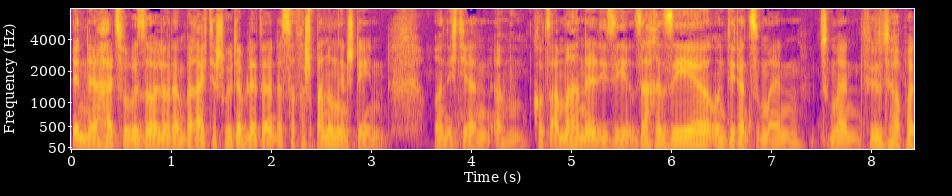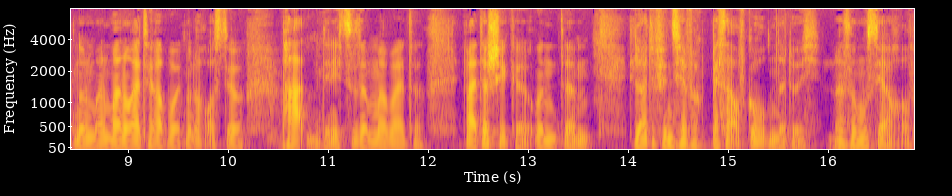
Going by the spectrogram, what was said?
in der Halswirbelsäule oder im Bereich der Schulterblätter, dass da Verspannungen entstehen und ich die dann ähm, kurz anbehandle, die Sache sehe und die dann zu meinen zu meinen Physiotherapeuten und meinen Manualtherapeuten und auch Osteopathen, mit denen ich zusammenarbeite, weiterschicke. Und ähm, die Leute fühlen sich einfach besser aufgehoben dadurch. Also man muss ja auch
